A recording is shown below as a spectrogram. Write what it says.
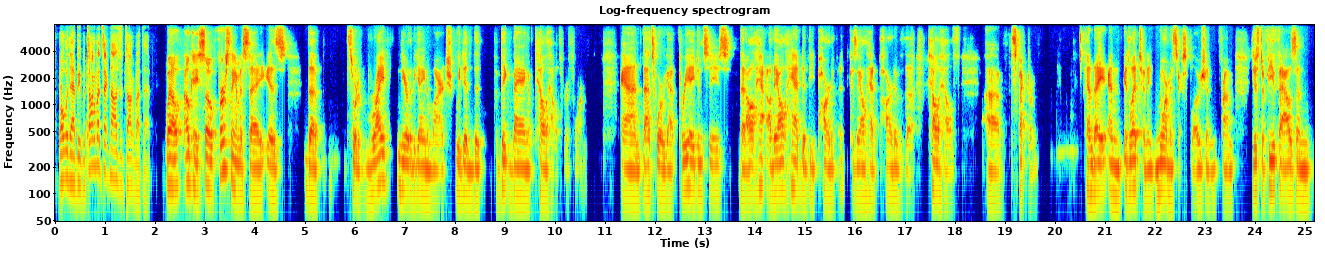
what would that be? But talk about technology and talk about that. Well, okay. So first thing I'm going to say is the sort of right near the beginning of March, we did the, the big bang of telehealth reform. And that's where we got three agencies that all had they all had to be part of it because they all had part of the telehealth uh, spectrum. And they and it led to an enormous explosion from just a few thousand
